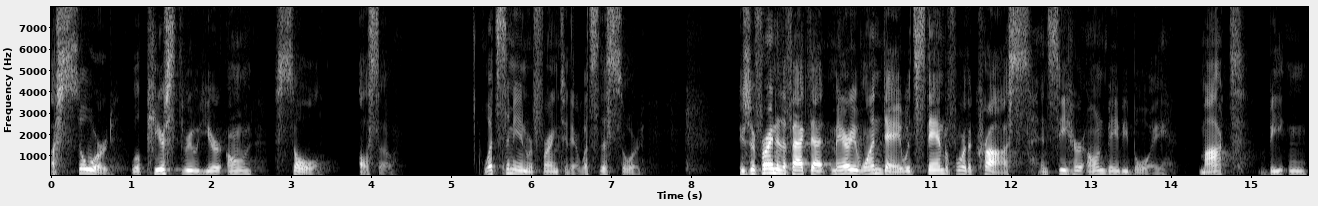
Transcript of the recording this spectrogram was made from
A sword will pierce through your own soul also. What's Simeon referring to there? What's this sword? He's referring to the fact that Mary one day would stand before the cross and see her own baby boy mocked, beaten,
